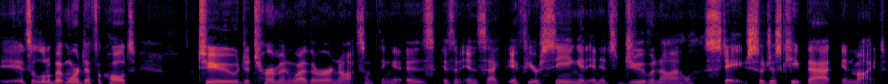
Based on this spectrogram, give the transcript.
it's a little bit more difficult to determine whether or not something is is an insect if you're seeing it in its juvenile stage. So just keep that in mind.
